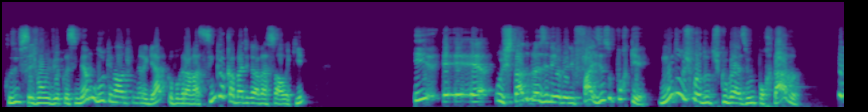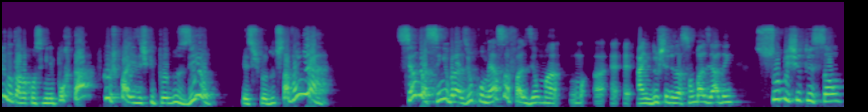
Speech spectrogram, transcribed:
Inclusive, vocês vão me ver com esse mesmo look na aula de Primeira Guerra, porque eu vou gravar assim que eu acabar de gravar essa aula aqui. E é, é, o Estado brasileiro ele faz isso porque muitos dos produtos que o Brasil importava, ele não estava conseguindo importar, porque os países que produziam esses produtos estavam em guerra. Sendo assim, o Brasil começa a fazer uma, uma a, a industrialização baseada em substituição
